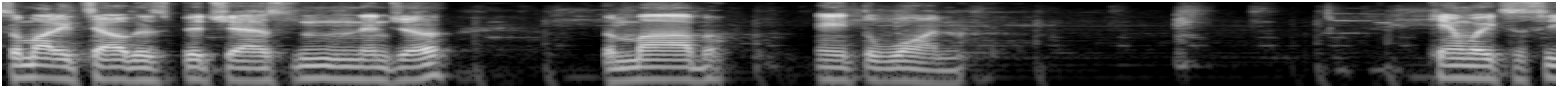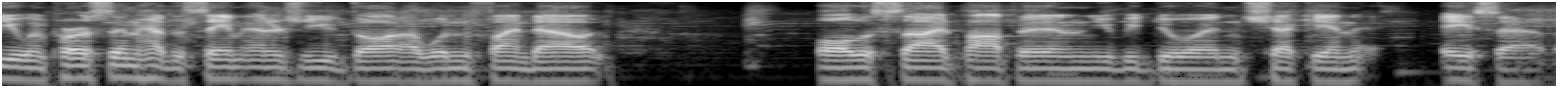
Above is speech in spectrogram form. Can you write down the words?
Somebody tell this bitch ass ninja the mob ain't the one. Can't wait to see you in person. Have the same energy you thought I wouldn't find out. All the side popping you be doing. Check in ASAP.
